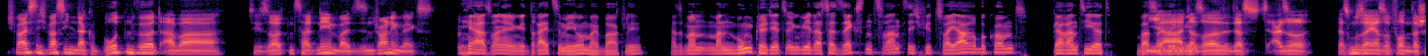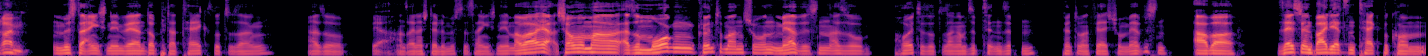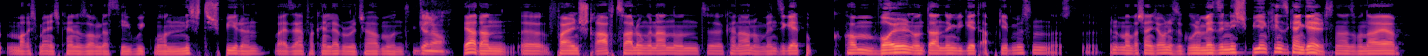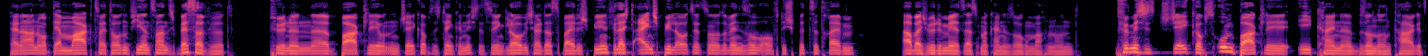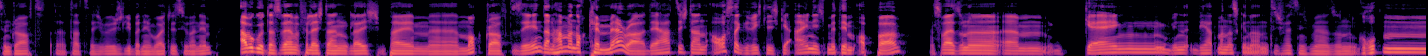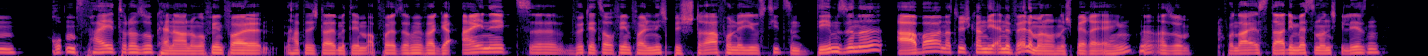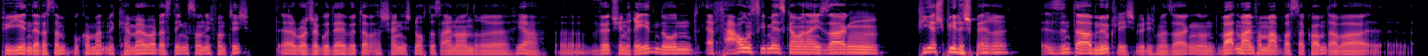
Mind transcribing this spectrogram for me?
ich weiß nicht, was ihnen da geboten wird, aber Sie sollten es halt nehmen, weil sie sind Running Backs. Ja, es waren ja irgendwie 13 Millionen bei Barkley. Also man, man munkelt jetzt irgendwie, dass er 26 für zwei Jahre bekommt, garantiert. Was ja, das, das, also, das muss er ja sofort unterschreiben. Müsste eigentlich nehmen, wäre ein doppelter Tag sozusagen. Also, ja, an seiner Stelle müsste es eigentlich nehmen. Aber ja, schauen wir mal. Also morgen könnte man schon mehr wissen. Also heute sozusagen am 17.07. könnte man vielleicht schon mehr wissen. Aber selbst wenn beide jetzt einen Tag bekommen, mache ich mir eigentlich keine Sorgen, dass die Week One nicht spielen, weil sie einfach kein Leverage haben und genau. ja, dann äh, fallen Strafzahlungen an und äh, keine Ahnung, wenn sie Geld bekommen wollen und dann irgendwie Geld abgeben müssen, das äh, findet man wahrscheinlich auch nicht so cool. Und wenn sie nicht spielen, kriegen sie kein Geld. Also von daher, keine Ahnung, ob der Markt 2024 besser wird für einen äh, Barclay und einen Jacobs. Ich denke nicht. Deswegen glaube ich halt, dass beide spielen. Vielleicht ein Spiel aussetzen oder wenn sie so auf die Spitze treiben. Aber ich würde mir jetzt erstmal keine Sorgen machen und für mich ist Jacobs und Barkley eh keine besonderen Targets in Drafts. Äh, tatsächlich würde ich lieber den White Receiver nehmen. Aber gut, das werden wir vielleicht dann gleich beim äh, Mock Draft sehen. Dann haben wir noch Camara. Der hat sich dann außergerichtlich geeinigt mit dem Opfer. Das war so eine ähm, Gang, wie, wie hat man das genannt? Ich weiß nicht mehr. So ein Gruppen. Gruppenfight oder so, keine Ahnung. Auf jeden Fall hat er sich da mit dem Opfer jetzt auf jeden Fall geeinigt, äh, wird jetzt auf jeden Fall nicht bestraft von der Justiz in dem Sinne, aber natürlich kann die NFL immer noch eine Sperre erhängen. Ne? Also von daher ist da die Messe noch nicht gelesen. Für jeden, der das da mitbekommen hat mit Camara, das Ding ist noch nicht vom Tisch. Äh, Roger Goodell wird da wahrscheinlich noch das eine oder andere ja, äh, Wörtchen reden und erfahrungsgemäß kann man eigentlich sagen, vier Spiele Sperre sind da möglich, würde ich mal sagen. Und warten wir einfach mal ab, was da kommt. Aber äh,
